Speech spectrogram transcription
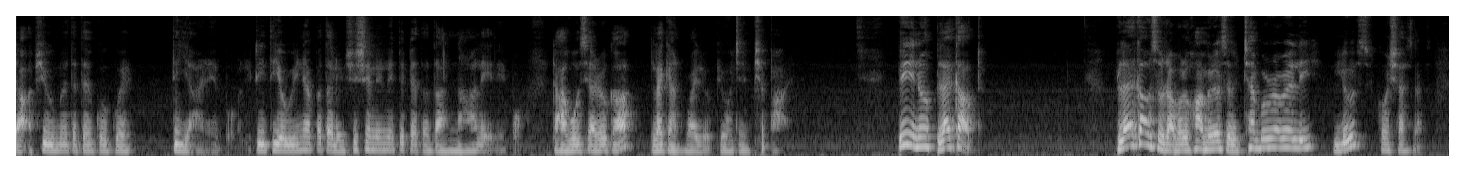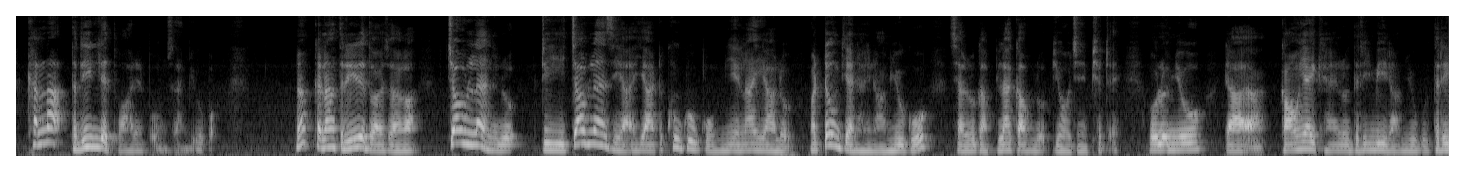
ဒါအဖြူမဲတက်တက်ကွဲကွဲသိရတယ်ပေါ့လေဒီ theory နဲ့ပတ်သက်လို့ရှင်းရှင်းလင်းလင်းပြပြတသားနားလေတယ်ပေါ့ဒါကိုဆရာတို့က black and white လို့ပြောခြင်းဖြစ်ပါတယ် ပြီးရင်တော့ blackout blackout ဆိုတာဘာလို့ဟာမျိုးလဲဆိုတော့ temporarily lose consciousness ခဏသတိလစ်သွားတဲ့ပုံစံမျိုးပေါ့နော်ခဏသတိလစ်သွားဆိုတာကကြောက်လန့်နေလို့ဒီကြောက်လန့်စရာအရာတစ်ခုခုကိုမြင်လိုက်ရလို့မတုံ့ပြန်နိုင်တာမျိုးကိုဆရာတို့က blackout လို့ပြောခြင်းဖြစ်တယ်ဟိုလိုမျိုးဒါခေါင်းရိုက်ခံလို့သတိမိတာမျိုးကိုသတိ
